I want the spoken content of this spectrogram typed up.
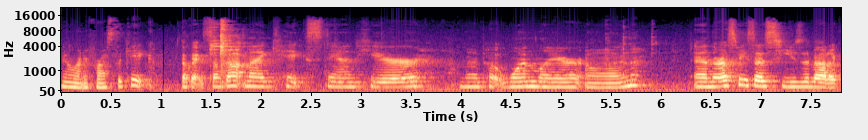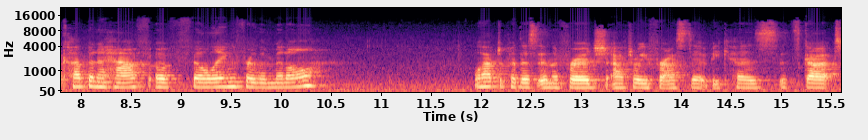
now we're gonna frost the cake. Okay, so I've got my cake stand here. I'm gonna put one layer on. And the recipe says to use about a cup and a half of filling for the middle. We'll have to put this in the fridge after we frost it because it's got,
